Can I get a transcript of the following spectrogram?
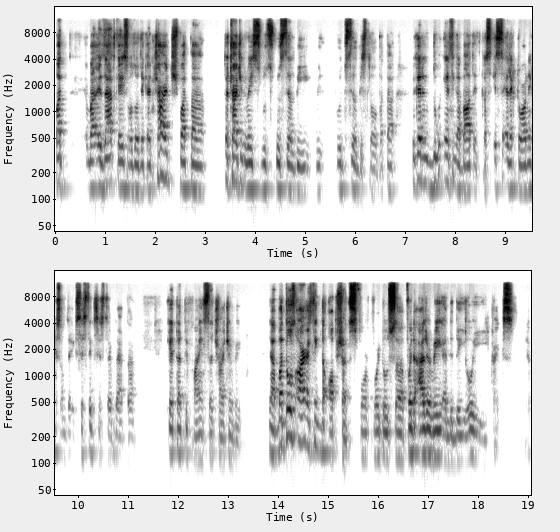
but, but in that case, although they can charge, but uh, the charging rates would, would still be, would still be slow. But uh, we couldn't do anything about it because it's the electronics of the existing system that uh, that defines the charging rate. Yeah, but those are, I think, the options for for those uh, for the Allery and the DOE tracks. Yeah.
